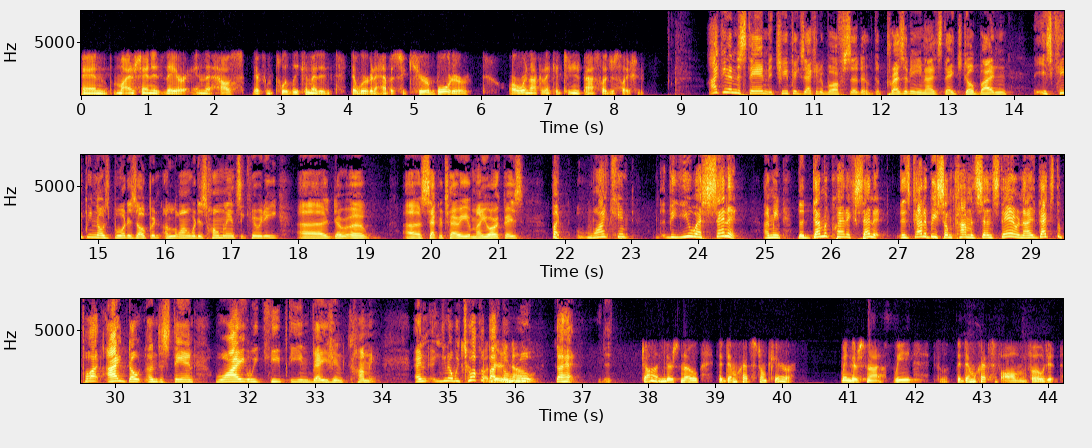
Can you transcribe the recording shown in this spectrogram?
and my understanding is they are in the House. They're completely committed that we're going to have a secure border, or we're not going to continue to pass legislation. I can understand the chief executive officer, the, the president of the United States, Joe Biden, is keeping those borders open along with his Homeland Security uh, uh, uh, Secretary of Mayorkas. But why can't the U.S. Senate? I mean, the Democratic Senate. There's got to be some common sense there, and I, that's the part I don't understand why we keep the invasion coming. And you know, we talk Well, about the rule. Go ahead. John, there's no the Democrats don't care. I mean, there's not we the Democrats have all voted.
